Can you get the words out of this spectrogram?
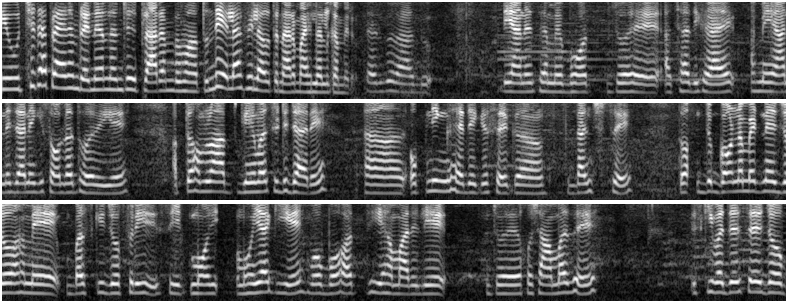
ఈ ఉచిత ప్రయాణం రెండు నెలల నుంచి ప్రారంభమవుతుంది. ఎలా ఫీల్ అవుతున్నారు మహిళలుగా మీరు? తెలుగు రాదు. डी आने से हमें बहुत जो है अच्छा दिख रहा है। हमें आने जाने की सहूलत हो रही है। अब तो हम लोग अब यूनिवर्सिटी जा रहे ओपनिंग है देखे से लंच से। तो जो गवर्नमेंट ने जो हमें बस की जो फ्री सीट मुहैया की है, वो बहुत ही हमारे लिए जो है खुश है। इसकी वजह से जो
